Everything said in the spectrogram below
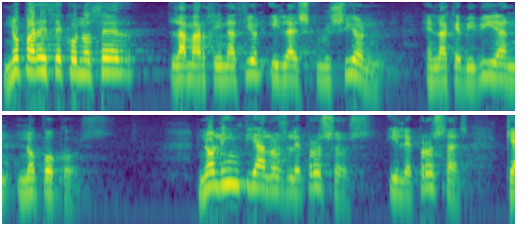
No parece conocer la marginación y la exclusión en la que vivían no pocos. No limpia a los leprosos y leprosas que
